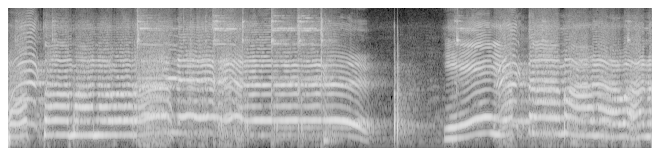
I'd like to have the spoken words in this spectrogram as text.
ಪೋಕ್ತ ಮಾನವರ. ಏ ಮಾನವನ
